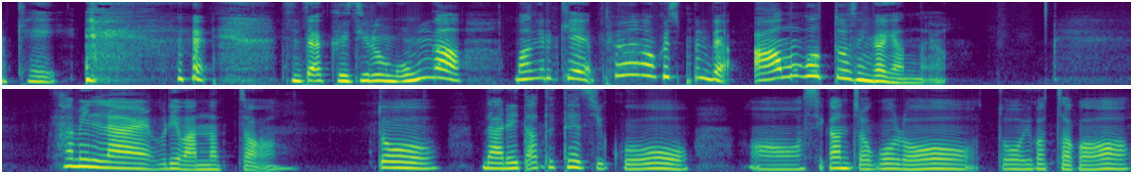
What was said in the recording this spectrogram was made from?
오케이. 진짜 그 뒤로 뭔가 막 이렇게 표현하고 싶은데 아무것도 생각이 안 나요. 3일날 우리 만났죠. 또 날이 따뜻해지고, 어, 시간적으로 또 이것저것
